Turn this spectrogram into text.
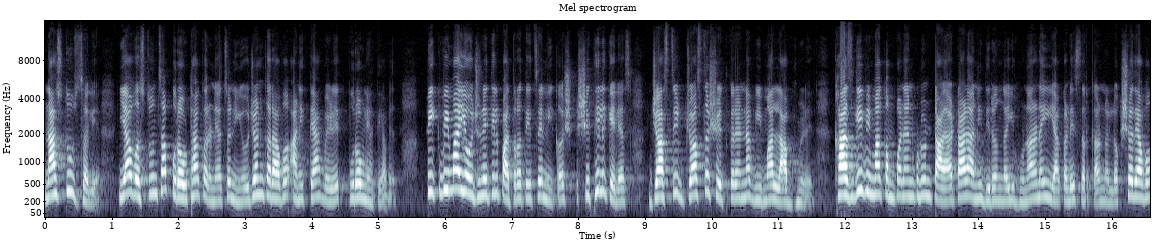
नासधूस झाली आहे. या वस्तूंचा पुरवठा करण्याचं नियोजन करावं आणि त्या वेळेत पुरवण्यात याव्यात पीक विमा योजनेतील पात्रतेचे निकष शिथिल केल्यास जास्तीत जास्त शेतकऱ्यांना विमा लाभ मिळेल. खासगी विमा कंपन्यांकडून टाळाटाळ आणि दिरंगाई होणार नाही याकडे सरकारनं लक्ष द्यावं.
